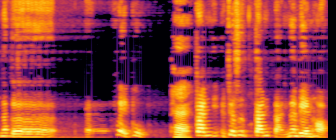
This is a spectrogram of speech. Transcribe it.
那个呃肺部。肝就是肝胆那边哈，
